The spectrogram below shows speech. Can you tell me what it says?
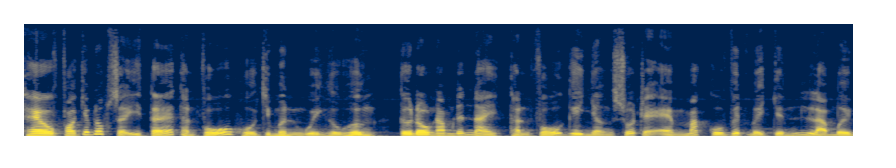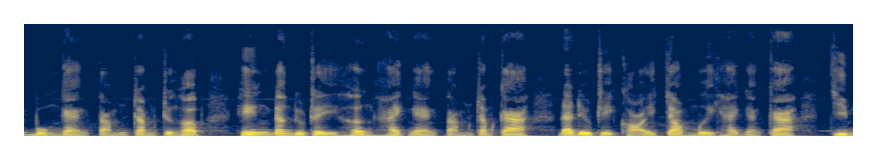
Theo Phó Giám đốc Sở Y tế thành phố Hồ Chí Minh Nguyễn Hữu Hưng, từ đầu năm đến nay, thành phố ghi nhận số trẻ em mắc COVID-19 là 14.800 trường hợp, hiện đang điều trị hơn 2.800 ca, đã điều trị khỏi cho 12.000 ca, chiếm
